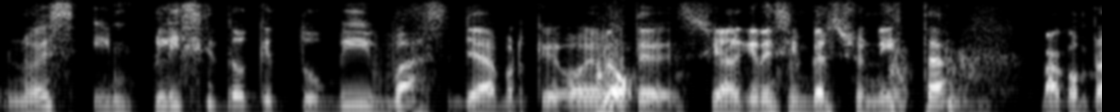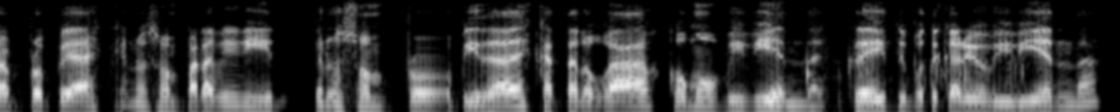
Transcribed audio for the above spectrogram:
no, es implícito que tú vivas, ¿ya? Porque obviamente si alguien es inversionista va a comprar propiedades que no son para vivir, pero son propiedades catalogadas como vivienda, crédito hipotecario vivienda,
